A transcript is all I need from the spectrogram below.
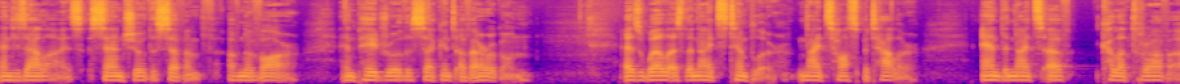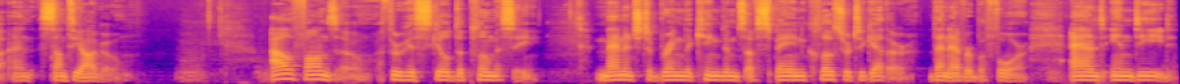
and his allies Sancho VII of Navarre and Pedro II of Aragon, as well as the Knights Templar, Knights Hospitaller, and the Knights of Calatrava and Santiago. Alfonso, through his skilled diplomacy, managed to bring the kingdoms of Spain closer together than ever before, and indeed,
